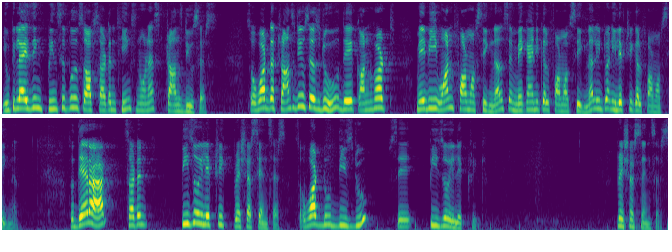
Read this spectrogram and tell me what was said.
utilizing principles of certain things known as transducers. So, what the transducers do they convert maybe one form of signal say mechanical form of signal into an electrical form of signal. So, there are certain piezoelectric pressure sensors. So, what do these do say piezoelectric pressure sensors.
